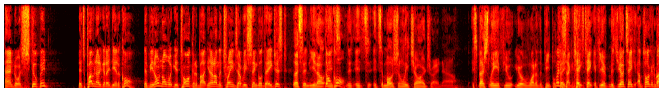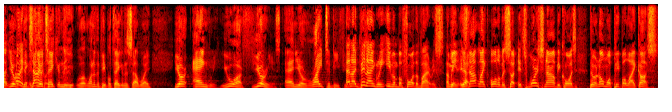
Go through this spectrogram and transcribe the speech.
and or stupid, it's probably not a good idea to call. If you don't know what you're talking about, you're not on the trains every single day. Just Listen, you know, Don't it's, call. It's it's emotionally charged right now, especially if you you're one of the people. Wait a take, second. take take if you're you're taking. I'm talking about you. Right, If exactly. you're taking the well, one of the people taking the subway, You're angry. You are furious, and you're right to be furious. And I've been angry even before the virus. I mean, it's Yeah. not like all of a sudden. It's worse now because there are no more people like us,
